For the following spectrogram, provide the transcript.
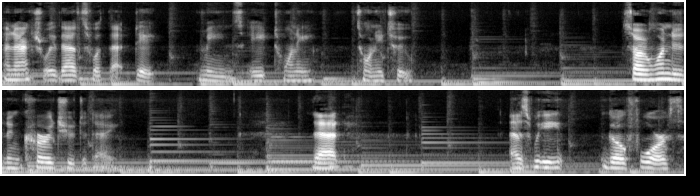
And actually, that's what that date means 8 20 22. So I wanted to encourage you today that as we go forth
